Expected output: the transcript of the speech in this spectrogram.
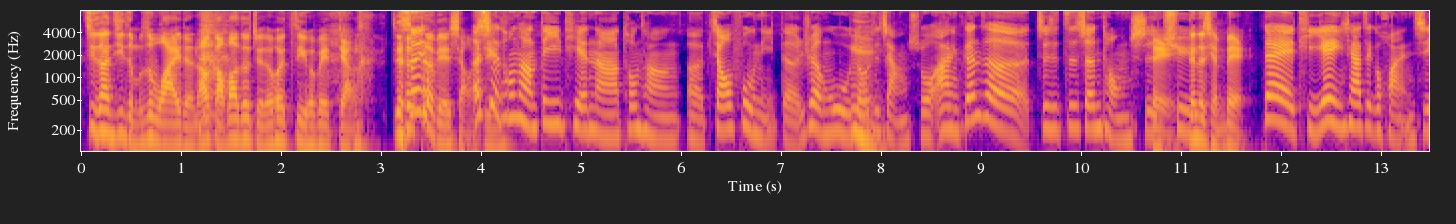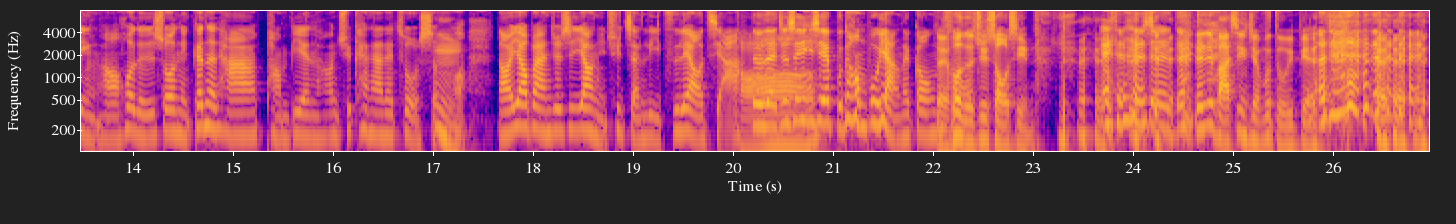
计算机怎么是歪的，然后搞不好就觉得会自己会被刁。所以特别小心，而且通常第一天呢、啊，通常呃交付你的任务都是讲说、嗯、啊，你跟着就是资深同事去跟着前辈，对，体验一下这个环境哈，或者是说你跟着他旁边，然后你去看他在做什么，嗯、然后要不然就是要你去整理资料夹，哦、对不对？就是一些不痛不痒的工作，对，或者去收信，哎，对对对对，先去把信全部读一遍，对对对对。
